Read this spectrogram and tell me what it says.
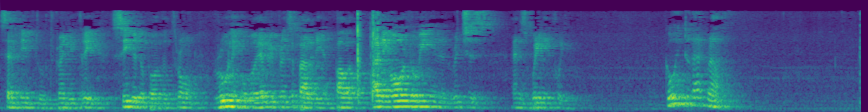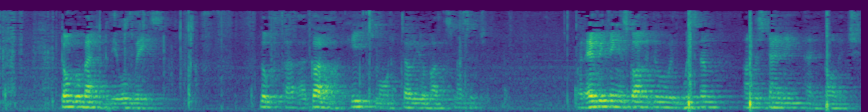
17 to 23, seated upon the throne, ruling over every principality and power, having all dominion and riches, and is waiting for you. Go into that realm. Don't go back into the old ways. Look, I've got a heap more to tell you about this message. But everything has got to do with wisdom, understanding, and knowledge.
